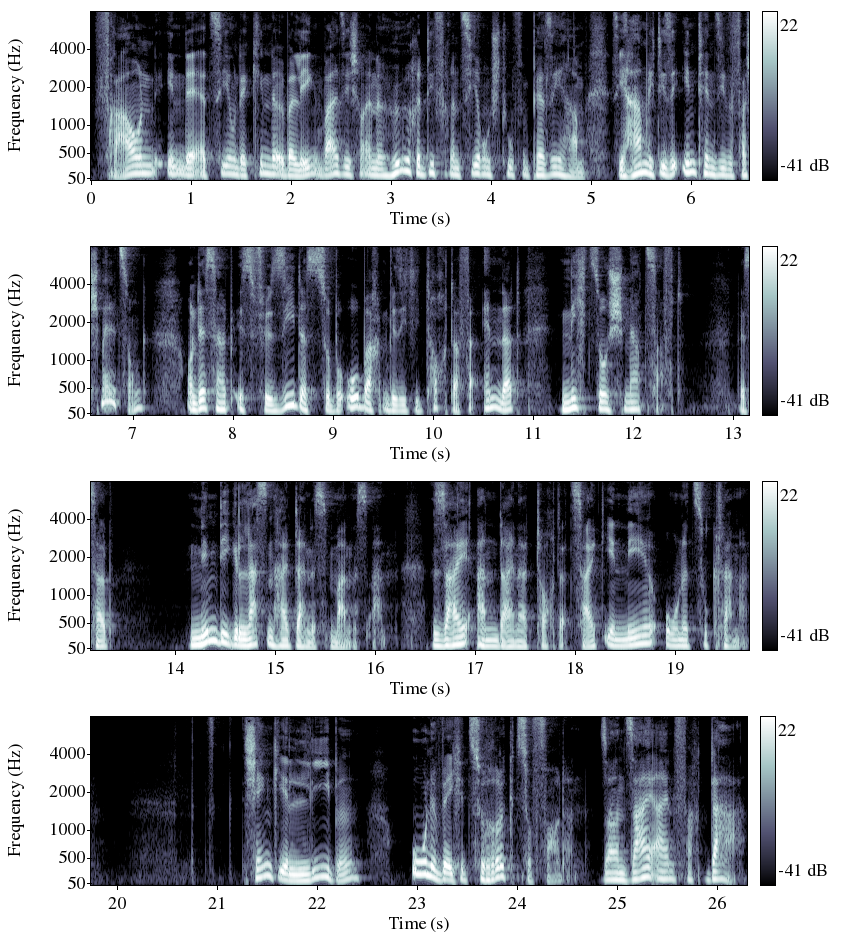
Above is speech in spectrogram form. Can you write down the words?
Frauen in der Erziehung der Kinder überlegen, weil sie schon eine höhere Differenzierungsstufe per se haben. Sie haben nicht diese intensive Verschmelzung und deshalb ist für sie das zu beobachten, wie sich die Tochter verändert, nicht so schmerzhaft. Deshalb nimm die Gelassenheit deines Mannes an. Sei an deiner Tochter, zeig ihr Nähe ohne zu klammern. Schenk ihr Liebe, ohne welche zurückzufordern, sondern sei einfach da.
